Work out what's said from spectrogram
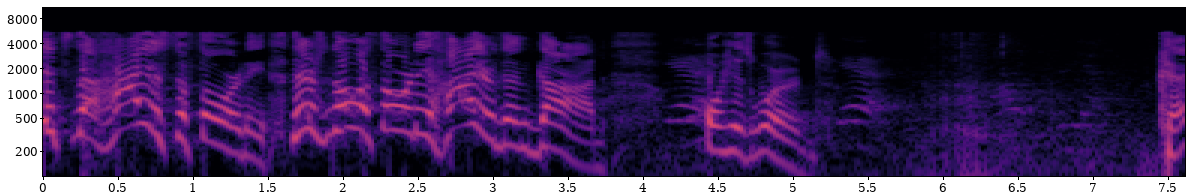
It's the highest authority. There's no authority higher than God or His word. Okay?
